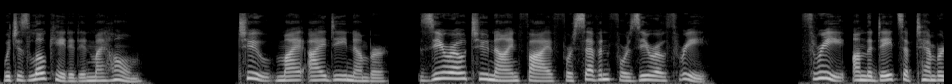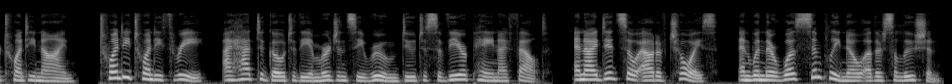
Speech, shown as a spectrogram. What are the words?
which is located in my home. 2. My ID number 0295474403. 3. On the date September 29, 2023, I had to go to the emergency room due to severe pain I felt, and I did so out of choice, and when there was simply no other solution.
